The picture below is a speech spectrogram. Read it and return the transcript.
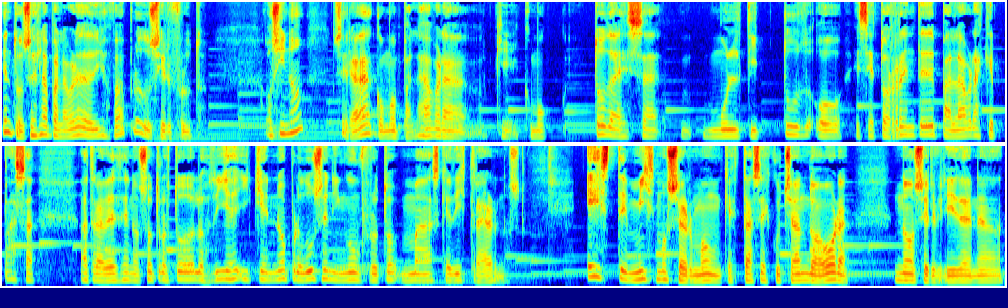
entonces la palabra de Dios va a producir fruto. O si no, será como palabra que, como toda esa multitud o ese torrente de palabras que pasa a través de nosotros todos los días y que no produce ningún fruto más que distraernos este mismo sermón que estás escuchando ahora no serviría de nada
